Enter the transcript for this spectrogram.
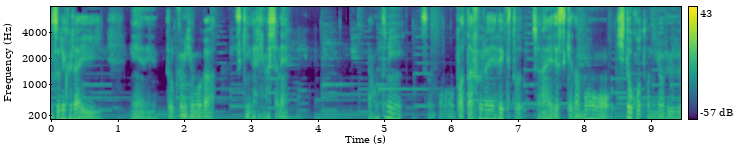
それぐらい、えー、っと、組紐が好きになりましたね。本当に、その、バタフライエフェクトじゃないですけども、一言による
